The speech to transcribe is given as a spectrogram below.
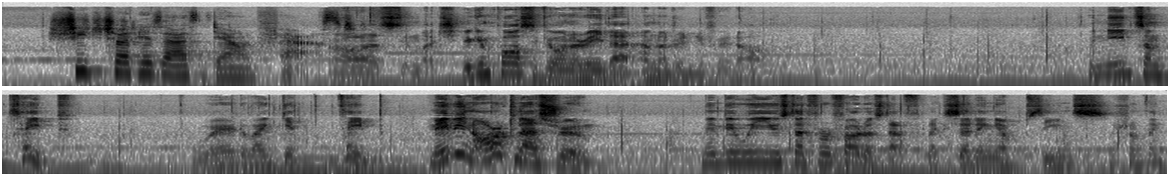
She'd shut his ass down fast. Oh, that's too much. You can pause if you want to read that. I'm not reading it for it at all. We need some tape. Where do I get tape? Maybe in our classroom. Maybe we use that for photo stuff, like setting up scenes or something.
